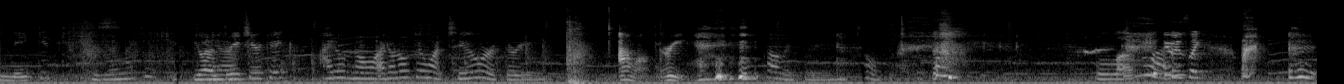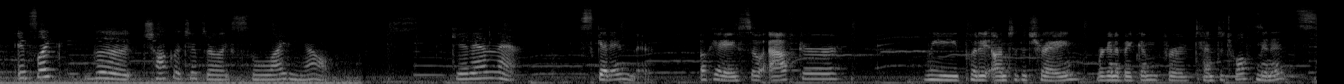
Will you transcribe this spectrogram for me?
Naked. you're doing my cake. You want a three tier cake? I don't know. I don't know if I want two or three. I want three. Probably three. Oh. Love it was like. It's like the chocolate chips are like sliding out. Get in there. Let's get in there. Okay, so after we put it onto the tray. We're gonna bake them for 10 to 12 minutes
